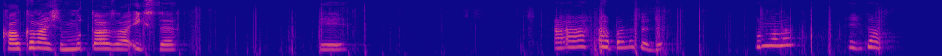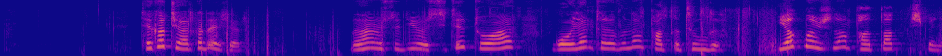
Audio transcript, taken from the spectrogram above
Kalkan açtım. Muttaza X'de. İyi. Aa, aa bana döndü. Vurma lan. Eh, tamam. Tek atıyor arkadaşlar. Bana üstü diyor site Toa Golem tarafından patlatıldı. Yakmamış lan patlatmış beni.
